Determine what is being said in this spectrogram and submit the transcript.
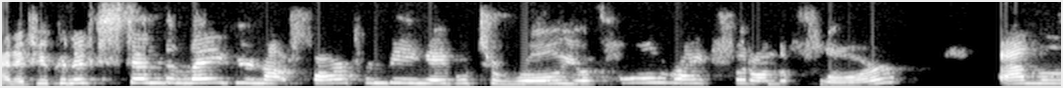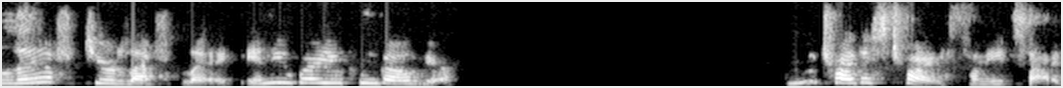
And if you can extend the leg, you're not far from being able to roll your whole right foot on the floor and lift your left leg anywhere you can go here. I'm going to try this twice on each side.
